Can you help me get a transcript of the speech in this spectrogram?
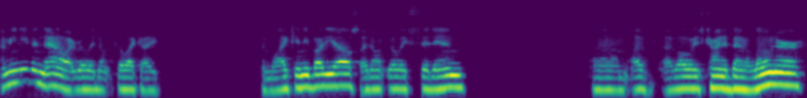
I mean, even now, I really don't feel like I am like anybody else. I don't really fit in. Um, I've I've always kind of been a loner.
